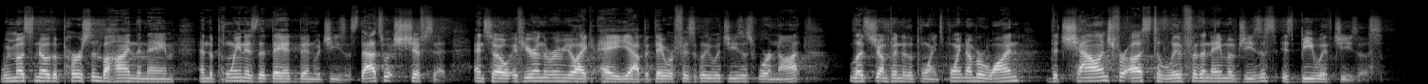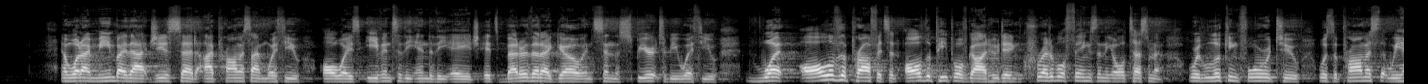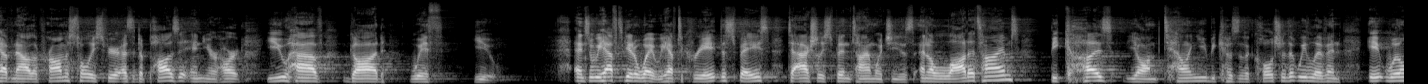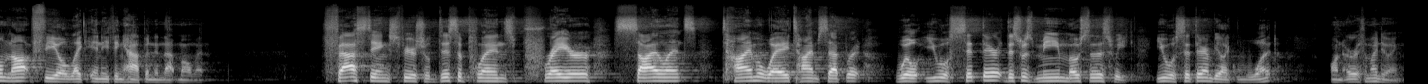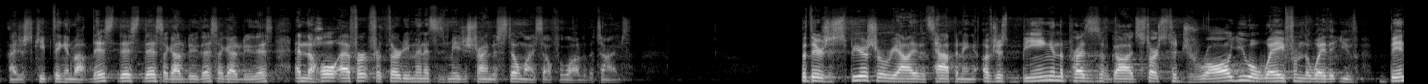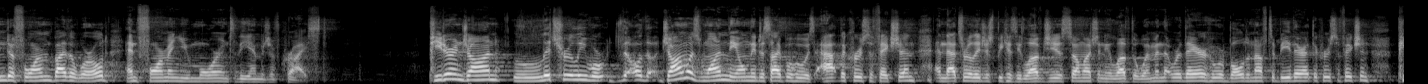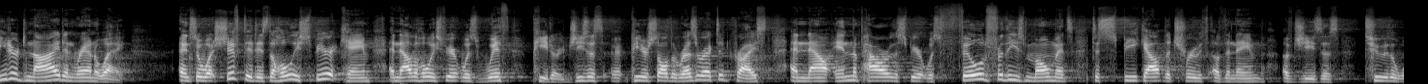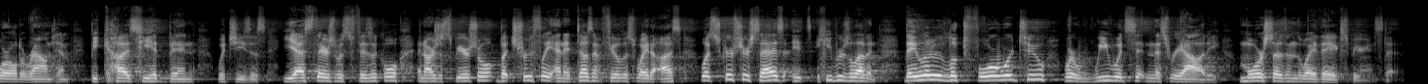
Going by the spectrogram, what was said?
We must know the person behind the name, and the point is that they had been with Jesus. That's what shifts it. And so if you're in the room, you're like, hey, yeah, but they were physically with Jesus, we're not. Let's jump into the points. Point number one the challenge for us to live for the name of Jesus is be with Jesus. And what I mean by that, Jesus said, I promise I'm with you always, even to the end of the age. It's better that I go and send the Spirit to be with you. What all of the prophets and all the people of God who did incredible things in the Old Testament were looking forward to was the promise that we have now, the promised Holy Spirit as a deposit in your heart. You have God with you. And so we have to get away. We have to create the space to actually spend time with Jesus. And a lot of times, because, y'all, I'm telling you, because of the culture that we live in, it will not feel like anything happened in that moment fasting, spiritual disciplines, prayer, silence, time away, time separate, will you will sit there. This was me most of this week. You will sit there and be like, "What on earth am I doing?" I just keep thinking about this, this, this. I got to do this. I got to do this. And the whole effort for 30 minutes is me just trying to still myself a lot of the times. But there's a spiritual reality that's happening of just being in the presence of God starts to draw you away from the way that you've been deformed by the world and forming you more into the image of Christ. Peter and John literally were, oh, John was one, the only disciple who was at the crucifixion, and that's really just because he loved Jesus so much and he loved the women that were there who were bold enough to be there at the crucifixion. Peter denied and ran away. And so what shifted is the Holy Spirit came, and now the Holy Spirit was with Peter. Jesus, uh, Peter saw the resurrected Christ, and now in the power of the Spirit was filled for these moments to speak out the truth of the name of Jesus to the world around him because he had been with Jesus. Yes, theirs was physical and ours is spiritual, but truthfully, and it doesn't feel this way to us, what Scripture says, it's Hebrews 11. They literally looked forward to where we would sit in this reality more so than the way they experienced it.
